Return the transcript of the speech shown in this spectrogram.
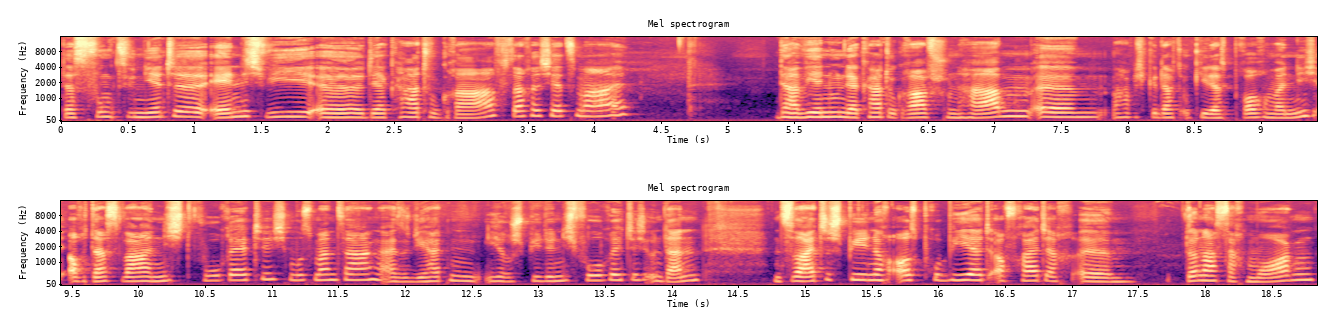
Das funktionierte ähnlich wie äh, der Kartograf, sag ich jetzt mal. Da wir nun der Kartograf schon haben, ähm, habe ich gedacht, okay, das brauchen wir nicht. Auch das war nicht vorrätig, muss man sagen. Also die hatten ihre Spiele nicht vorrätig. Und dann ein zweites Spiel noch ausprobiert, auf Freitag, ähm, Donnerstagmorgen.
